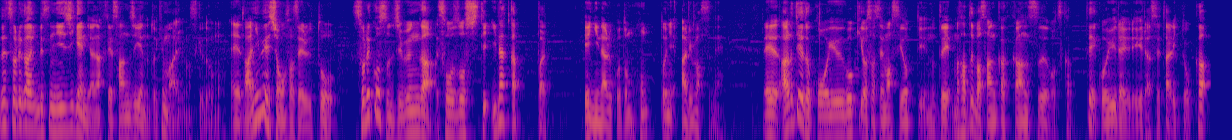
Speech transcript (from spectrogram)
で、それが別に2次元ではなくて3次元の時もありますけども、えっ、と、アニメーションをさせると、それこそ自分が想像していなかった絵になることも本当にありますね。である程度こういう動きをさせますよっていうので、まあ、例えば三角関数を使ってこうゆらゆら揺らせたりとか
